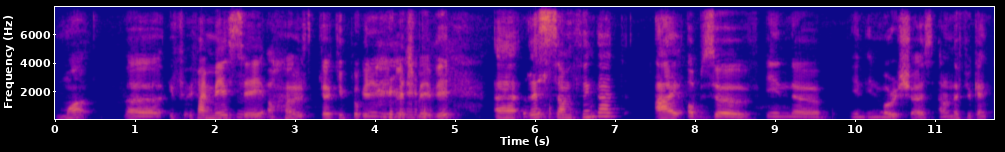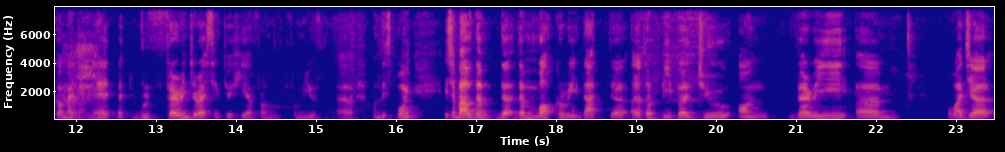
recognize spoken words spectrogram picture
Moi, uh, if, if I may say, I'll keep talking in English maybe. Uh, there's something that I observe in uh, in, in Mauritius. I don't know if you can comment on it, but it would be very interesting to hear from from you uh, on this point. It's about the the, the mockery that uh, a lot of people do on very um, dire,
